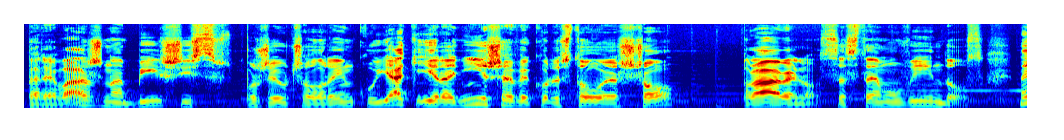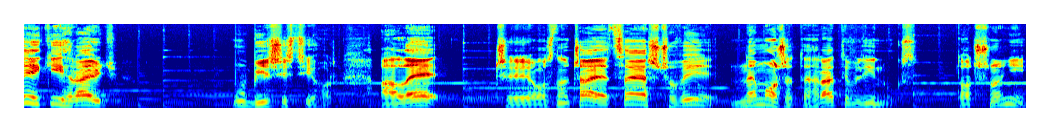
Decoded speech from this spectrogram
Переважна більшість споживчого ринку, як і раніше, використовує що? Правильно, систему Windows, на якій грають у більшість ігор. Але чи означає це, що ви не можете грати в Linux? Точно ні.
